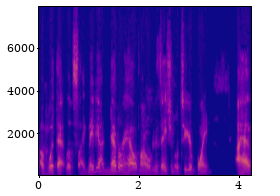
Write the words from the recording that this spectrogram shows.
of what that looks like. Maybe I never held my organization, or to your point, I have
